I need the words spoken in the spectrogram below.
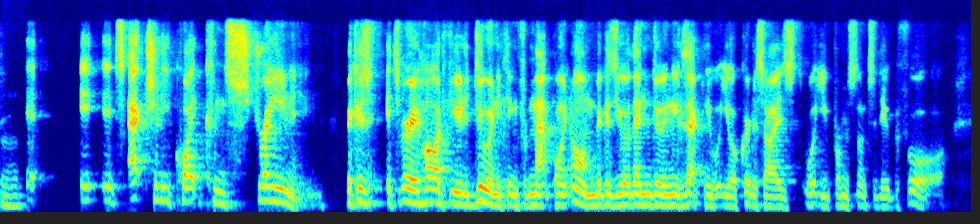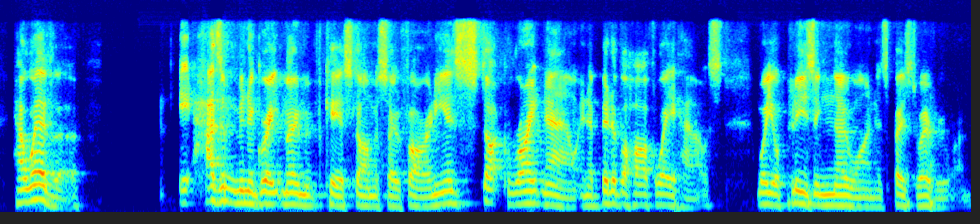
mm. it, it, it's actually quite constraining because it's very hard for you to do anything from that point on because you're then doing exactly what you're criticized, what you promised not to do before. However, it hasn't been a great moment for Keir Starmer so far, and he is stuck right now in a bit of a halfway house where you're pleasing no one as opposed to everyone.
